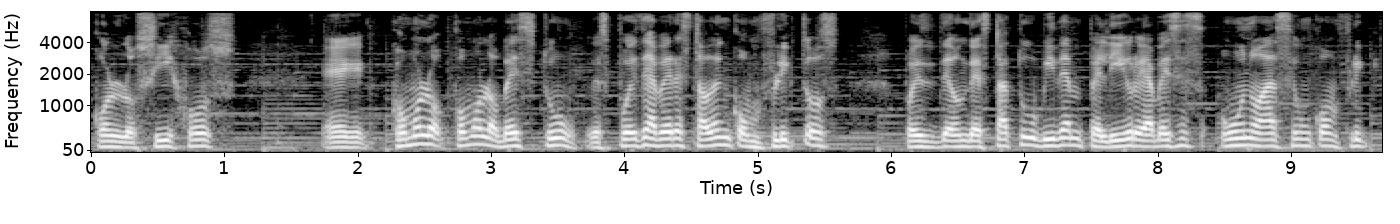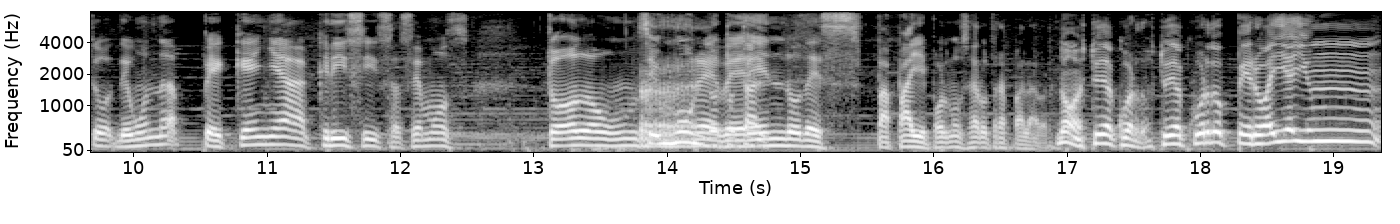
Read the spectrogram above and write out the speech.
con los hijos? Eh, ¿cómo, lo, ¿Cómo lo ves tú después de haber estado en conflictos? Pues de donde está tu vida en peligro y a veces uno hace un conflicto de una pequeña crisis, hacemos todo un, Sí, un mundo reverendo despapalle, por no usar otra palabra. No, estoy de acuerdo, estoy de acuerdo, pero ahí hay un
